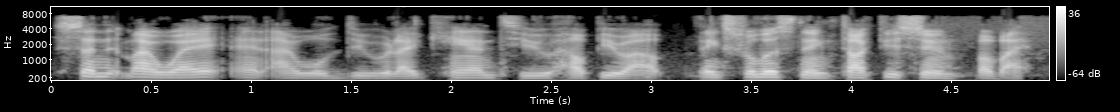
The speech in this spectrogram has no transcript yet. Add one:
send it my way and I will do what I can to help you out. Thanks for listening. Talk to you soon. Bye bye.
